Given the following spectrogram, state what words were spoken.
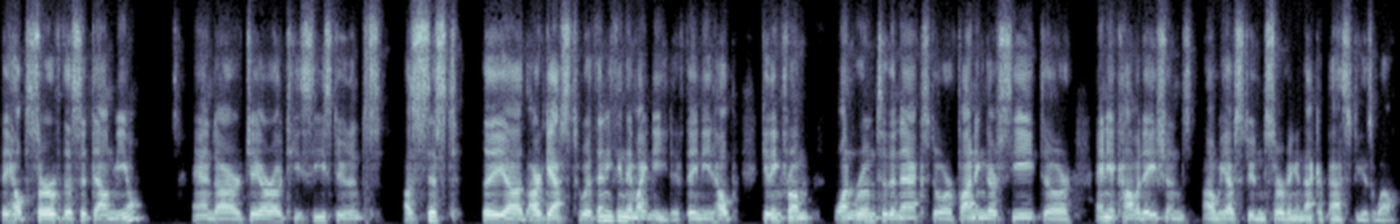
They help serve the sit-down meal and our JROTC students assist the uh, our guests with anything they might need. If they need help getting from one room to the next, or finding their seat, or any accommodations, uh, we have students serving in that capacity as well.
